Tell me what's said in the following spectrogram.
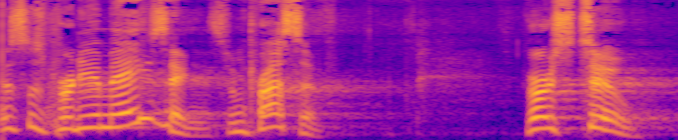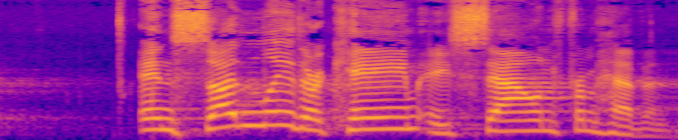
This is pretty amazing. It's impressive. Verse 2 And suddenly there came a sound from heaven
